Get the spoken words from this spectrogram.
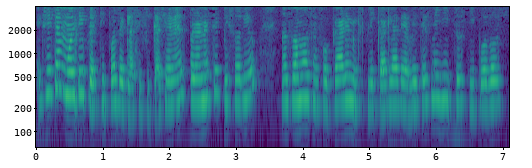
Existen múltiples tipos de clasificaciones, pero en este episodio nos vamos a enfocar en explicar la diabetes mellitus tipo 2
